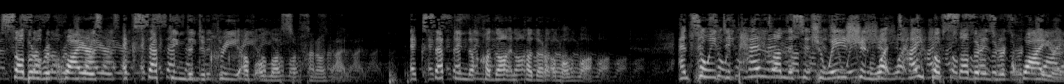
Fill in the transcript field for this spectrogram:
sabr requires accepting the decree of Allah subhanahu wa ta'ala. Accepting the qada and qadar of Allah. And so it depends on the situation what type of sabr is required.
